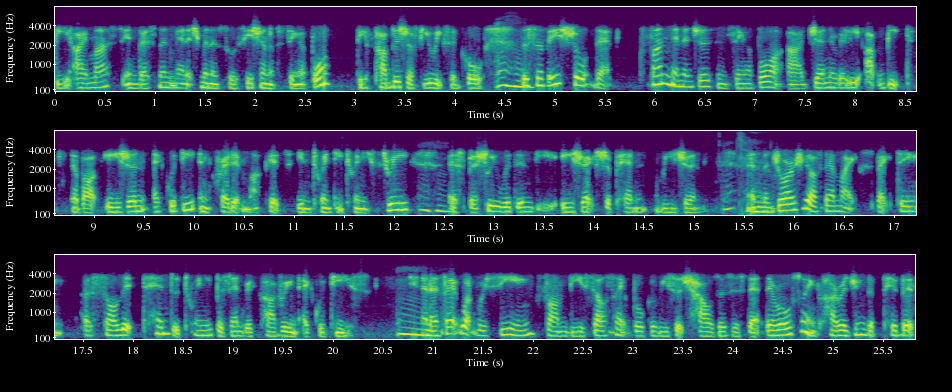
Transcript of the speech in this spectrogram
the IMAS Investment Management Association of Singapore they published a few weeks ago, mm-hmm. the survey showed that fund managers in Singapore are generally upbeat about Asian equity and credit markets in 2023, mm-hmm. especially within the Asia Japan region. Okay. And majority of them are expecting a solid 10 to 20% recovery in equities. Mm. And in fact, what we're seeing from the sell side broker research houses is that they're also encouraging the pivot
